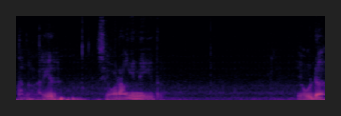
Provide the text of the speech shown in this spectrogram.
tanggal lahir si orang ini gitu. Ya udah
